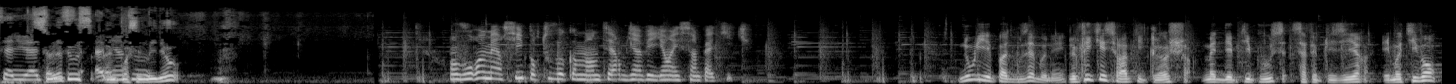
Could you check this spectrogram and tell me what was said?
salut à salut à tous. tous. À, une prochaine vidéo. On vous remercie pour tous vos commentaires bienveillants et sympathiques. N'oubliez pas de vous abonner, de cliquer sur la petite cloche, mettre des petits pouces, ça fait plaisir et motivant.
